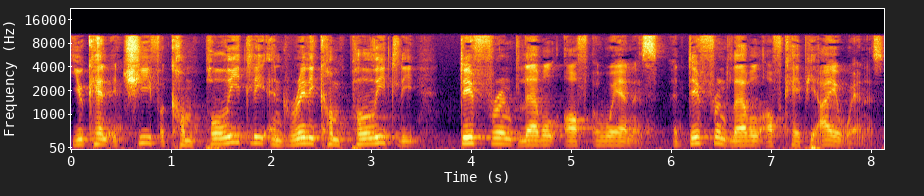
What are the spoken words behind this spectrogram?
you can achieve a completely and really completely different level of awareness, a different level of KPI awareness.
